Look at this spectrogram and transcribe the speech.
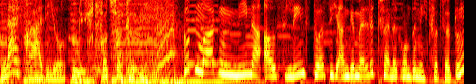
Live-Radio. Nicht verzetteln. Guten Morgen, Nina aus Linz. Du hast dich angemeldet für eine Runde nicht verzötteln.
